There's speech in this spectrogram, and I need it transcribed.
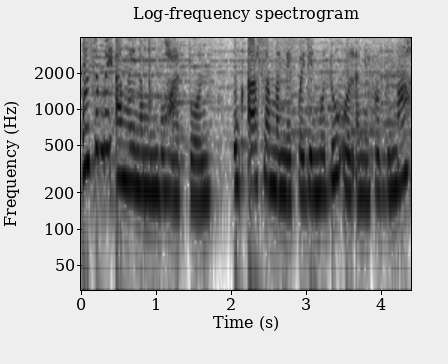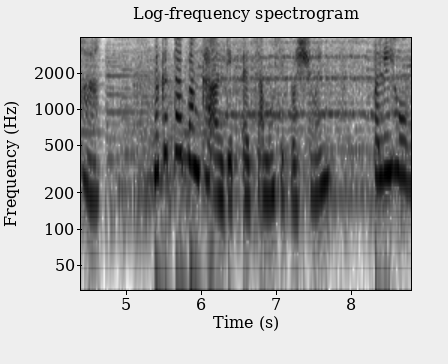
unsa may angay na mong buhaton ug asa man may pwedeng moduol aning problemaha? Makatabang ka ang DepEd sa among sitwasyon? Palihog,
